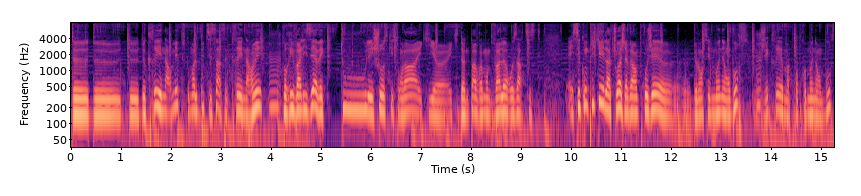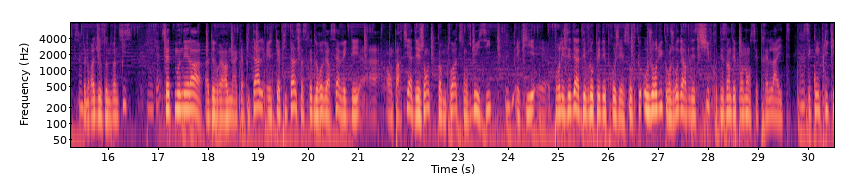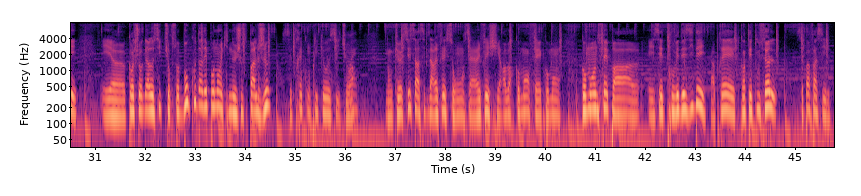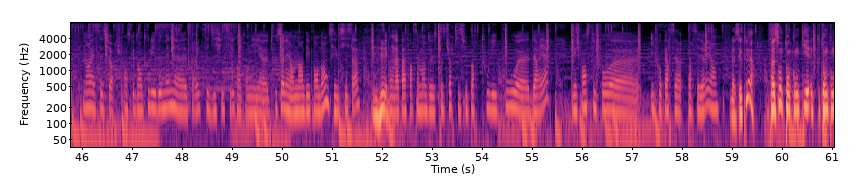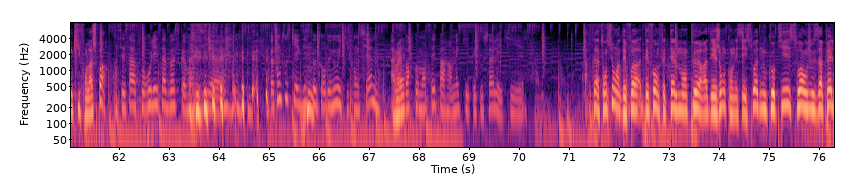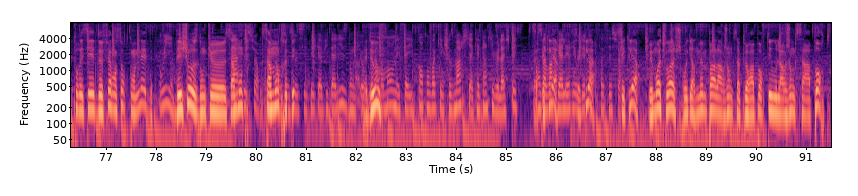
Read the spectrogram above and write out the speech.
de, de, de, de créer une armée? Parce que moi, le but, c'est ça, c'est de créer une armée Mm. pour rivaliser avec toutes les choses qui sont là et qui ne qui donnent pas vraiment de valeur aux artistes. Et c'est compliqué là, tu vois, j'avais un projet euh, de lancer une monnaie en bourse. Donc Mm. j'ai créé ma propre monnaie en bourse qui s'appelle Mhm. Radio Zone 26. Ok. Cette monnaie-là, elle devrait ramener un capital et le capital, ça serait de le reverser avec des, en partie à des gens comme toi qui sont venus ici Mhm. et qui euh, pour les aider à développer des projets. Sauf qu'aujourd'hui, quand je regarde les chiffres des indépendants, c'est très light, Mm. c'est compliqué. Et euh, quand tu regardes aussi que tu reçois beaucoup d'indépendants et qui ne jouent pas le jeu, c'est très compliqué aussi, tu vois. Ouais. Donc euh, c'est ça, c'est de la réflexion, c'est à réfléchir, à voir comment on fait, comment, comment on ne fait pas, euh, et essayer de trouver des idées. Après, quand tu es tout seul, c'est pas facile. Non, ouais, c'est sûr. Je pense que dans tous les domaines, euh, c'est vrai que c'est difficile quand on est euh, tout seul et en indépendant. C'est aussi ça. Mhm. C'est qu'on n'a pas forcément de structure qui supporte tous les coûts euh, derrière. Mais je pense qu'il faut, euh, il faut persévérer. persévérer hein. Bah, c'est clair. De toute façon, tant qu'on kiffe, on lâche pas. C'est ça, faut rouler sa bosse, comme on dit. euh. de toute façon, tout ce qui existe autour de nous et qui fonctionne a Ouais. d'abord commencé par un mec qui était tout seul et qui. Après, attention, hein, des, fois, des fois, on fait tellement peur à des gens qu'on essaye soit de nous copier, soit on nous appelle pour essayer de faire en sorte qu'on aide Oui. des choses. Donc, euh, ça, montre. sûr. ça On montre une des- société capitaliste, donc Ah, euh, au bah, bout de d'un ouf. moment, on essaye. Quand on voit que quelque chose marche, il y a quelqu'un qui veut l'acheter Bah, sans c'est avoir clair, galéré au départ. Ça, c'est sûr. C'est clair. Mais moi, tu vois, je regarde même pas l'argent que ça peut rapporter ou l'argent que ça apporte.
